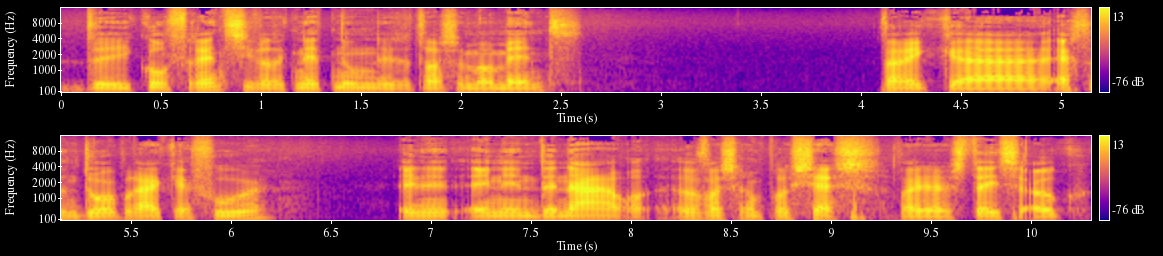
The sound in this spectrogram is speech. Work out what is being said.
die conferentie wat ik net noemde, dat was een moment waar ik uh, echt een doorbraak ervoer. En, en in, daarna was er een proces waar er steeds ook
